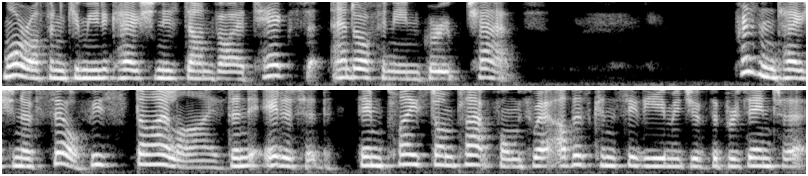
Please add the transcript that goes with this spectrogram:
More often, communication is done via text and often in group chats. Presentation of self is stylized and edited, then placed on platforms where others can see the image of the presenter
